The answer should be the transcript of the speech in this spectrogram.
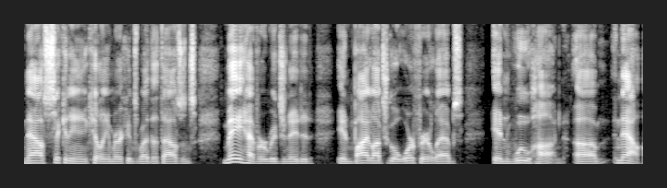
now sickening and killing Americans by the thousands, may have originated in biological warfare labs in Wuhan. Um, now,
